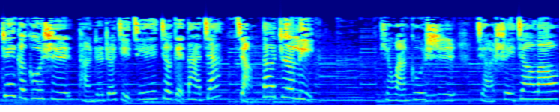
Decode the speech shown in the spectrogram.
这个故事唐周周姐姐就给大家讲到这里。听完故事就要睡觉喽，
